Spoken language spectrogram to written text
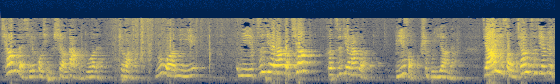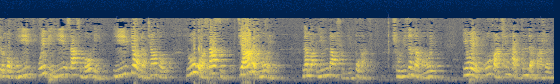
枪的胁迫性是要大得多的，是吧？如果你你直接拿个枪和直接拿个匕首是不一样的。甲以手枪直接对准某乙，为丙乙杀死某丙，乙调转枪头，如果杀死甲的行为，那么应当属于不法，属于正当防卫，因为不法侵害正在发生。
